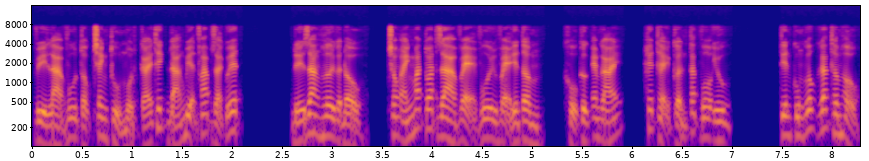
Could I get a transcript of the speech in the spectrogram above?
vì là vu tộc tranh thủ một cái thích đáng biện pháp giải quyết. Đế giang hơi gật đầu, trong ánh mắt toát ra vẻ vui vẻ yên tâm, khổ cực em gái, hết thể cẩn tắc vô ưu. Tiên cung gốc gác thâm hậu,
